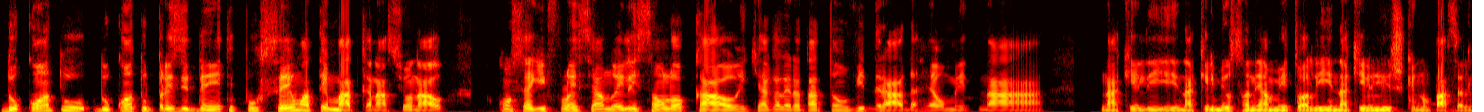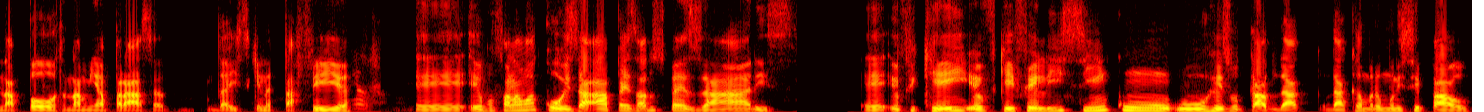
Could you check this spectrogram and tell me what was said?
do quanto, do quanto o presidente, por ser uma temática nacional, consegue influenciar na eleição local em que a galera tá tão vidrada realmente na, naquele, naquele meu saneamento ali, naquele lixo que não passa ali na porta, na minha praça da esquina que tá feia. É, eu vou falar uma coisa, apesar dos pesares, é, eu, fiquei, eu fiquei feliz sim com o resultado da, da Câmara Municipal.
